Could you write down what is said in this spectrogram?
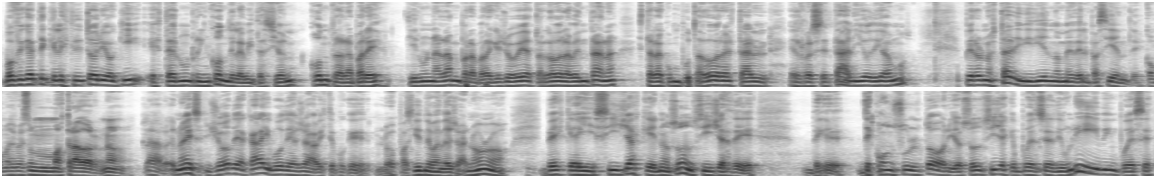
Vos fíjate que el escritorio aquí está en un rincón de la habitación, contra la pared, tiene una lámpara para que yo vea hasta al lado de la ventana, está la computadora, está el, el recetario, digamos, pero no está dividiéndome del paciente. Como si fuese un mostrador, ¿no? Claro, no es yo de acá y vos de allá, ¿viste? Porque los pacientes van de allá. No, no. Ves que hay sillas que no son sillas de, de, de consultorio, son sillas que pueden ser de un living, puede ser.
